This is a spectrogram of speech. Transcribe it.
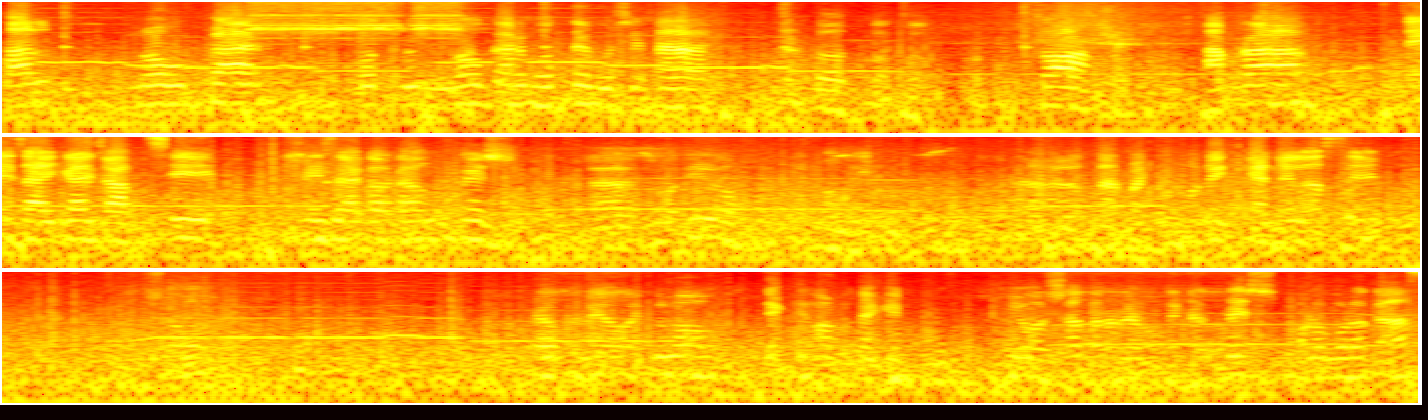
খাল। নৌকার নৌকার মধ্যে বসে তারা যাতায়াত করতো। তো আমরা যে জায়গায় যাচ্ছি সেই জায়গাটাও বেশ আহ, নদী নদী আহ, তার পাশে অনেক ক্যানেল আছে। ওইগুলো দেখতে পারব। দেখেন কি অসাধারণ এবং এটা বেশ বড় বড় গাছ।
